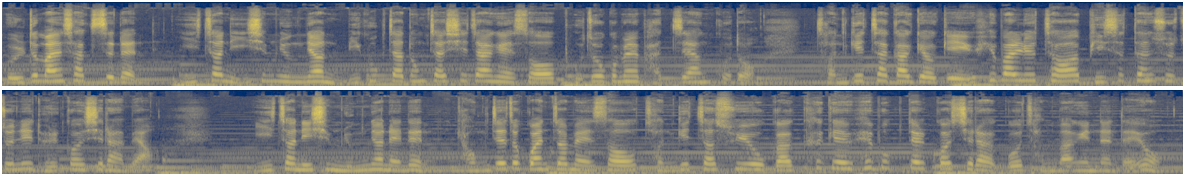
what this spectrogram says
골드만삭스는 2026년 미국 자동차 시장에서 보조금을 받지 않고도 전기차 가격이 휘발유차와 비슷한 수준이 될 것이라며 2026년에는 경제적 관점에서 전기차 수요가 크게 회복될 것이라고 전망했는데요.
